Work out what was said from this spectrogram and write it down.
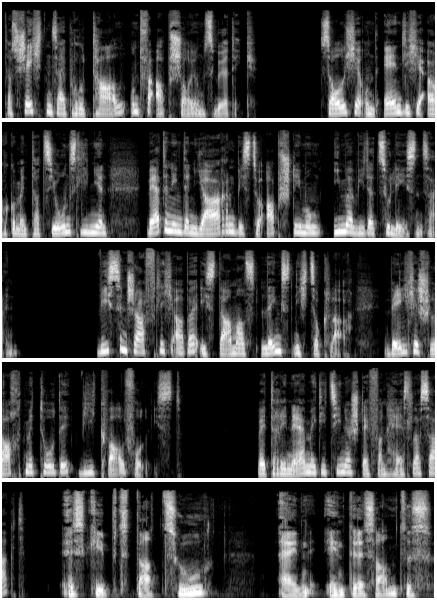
das Schächten sei brutal und verabscheuungswürdig. Solche und ähnliche Argumentationslinien werden in den Jahren bis zur Abstimmung immer wieder zu lesen sein. Wissenschaftlich aber ist damals längst nicht so klar, welche Schlachtmethode wie qualvoll ist. Veterinärmediziner Stefan Häsler sagt, es gibt dazu ein interessantes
